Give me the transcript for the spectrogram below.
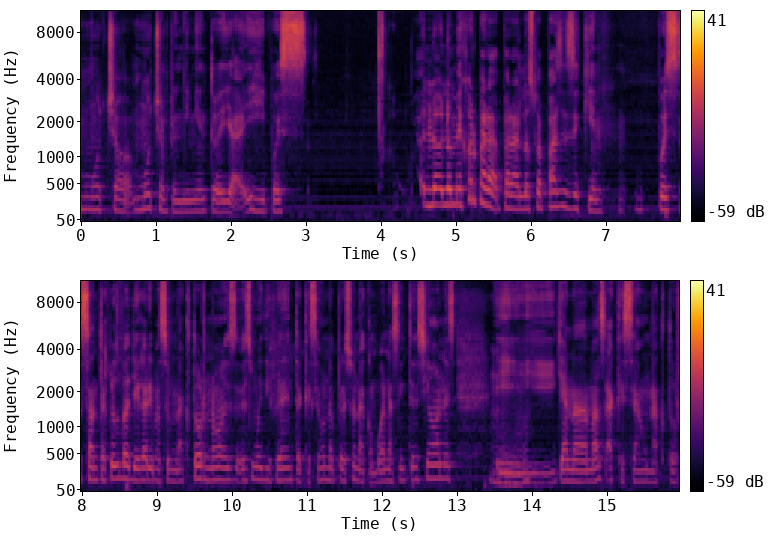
mucho, mucho emprendimiento ella. Y pues lo, lo mejor para, para los papás es de que pues Santa Claus va a llegar y va a ser un actor, ¿no? Es, es muy diferente a que sea una persona con buenas intenciones y ya nada más a que sea un actor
